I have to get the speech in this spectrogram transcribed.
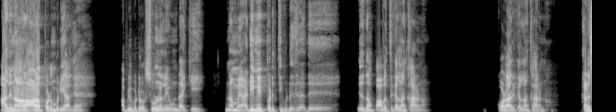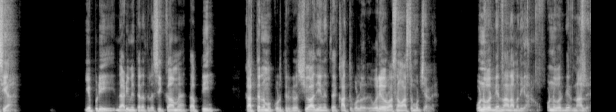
அதனால் ஆளப்படும்படியாக அப்படிப்பட்ட ஒரு சூழ்நிலையை உண்டாக்கி நம்மை அடிமைப்படுத்தி விடுகிறது. இதுதான் பாவத்துக்கெல்லாம் காரணம். கோளாறுக்கெல்லாம் காரணம். கடைசியா எப்படி இந்த அடிமைத்தனத்துல சிக்காம தப்பி கர்த்தர் நமக்கு கொடுத்துருக்கிற சுயாதீனத்தை காத்துக்கொள்ளுகிறது ஒரே ஒரு வாசனை வாசத்தை முடிச்சிடுறேன். ஒன்று வருந்தீர் நாலாம் அதிகாரம். ஒன்று வருந்தீர் நாலு.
